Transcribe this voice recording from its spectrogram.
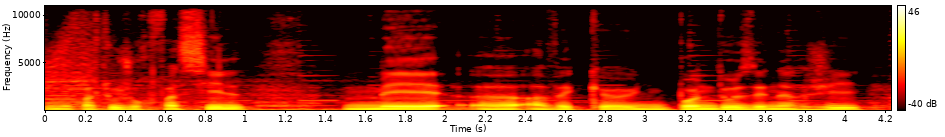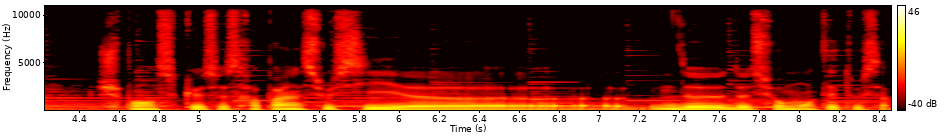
n'est pas toujours facile, mais euh, avec une bonne dose d'énergie, je pense que ce ne sera pas un souci de surmonter tout ça.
